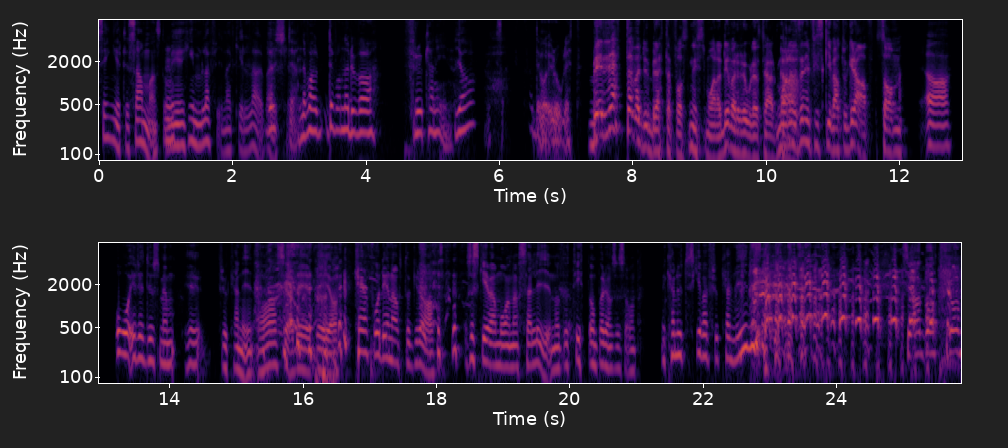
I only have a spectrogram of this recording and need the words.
Singer tillsammans. De är himla fina killar. Mm. Just det, det var, det var när du var fru kanin. Ja, exakt. Det var ju roligt. Berätta vad du berättade för oss nyss Mona. Det var det roligaste jag hört. Mona ja. fick skriva autograf som Ja. Åh, är det du som är eh, fru kanin? Ja, så jag, det, det är jag. Kan jag få din autograf? Och så skrev jag Mona Salin och då tittade hon på den och så sa hon, men kan du inte skriva fru kanin istället? Så jag har gått från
